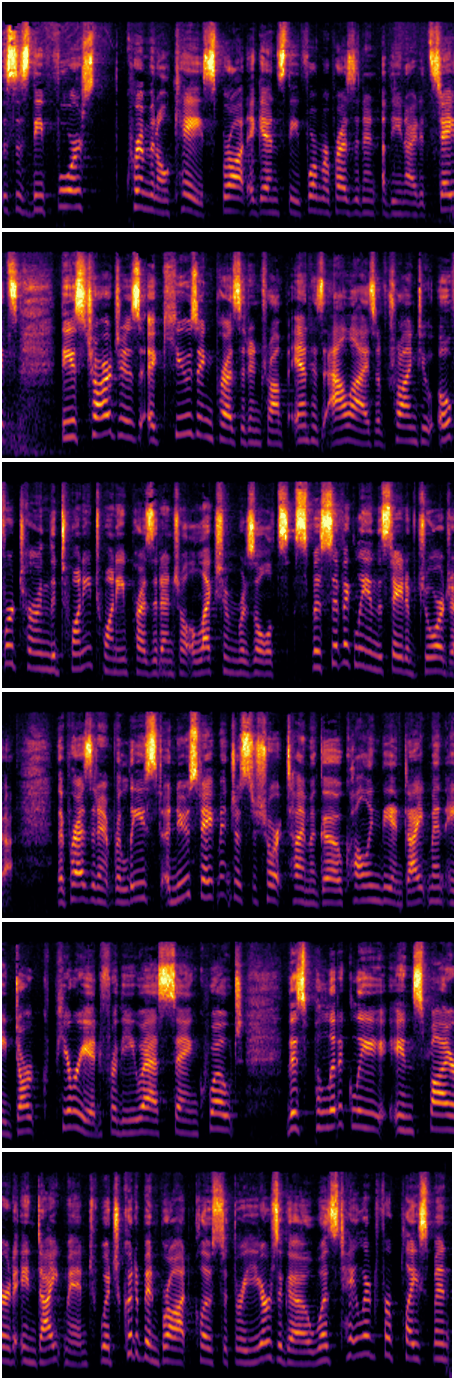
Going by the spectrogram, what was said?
This is the fourth criminal case brought against the former president of the United States. These charges accusing President Trump and his allies of trying to overturn the 2020 presidential election results, specifically in the state of Georgia. The president released a new statement just a short time ago calling the indictment a dark period for the U.S., saying, quote, this politically inspired indictment, which could have been brought close to three years ago, was tailored for placement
